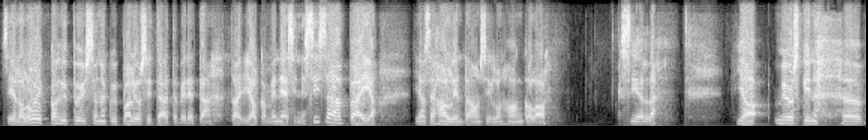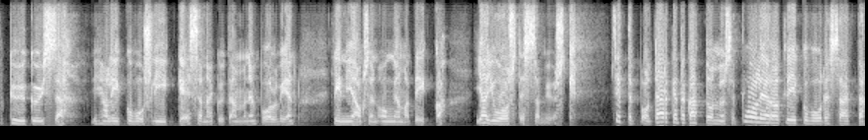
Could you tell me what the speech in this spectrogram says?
Siellä loikkahypyissä näkyy paljon sitä, että vedetään tai jalka menee sinne sisäänpäin ja, ja se hallinta on silloin hankalaa siellä. Ja myöskin kyykyissä, ihan liikkuvuusliikkeessä näkyy tämmöinen polvien linjauksen ongelmatiikka ja juostessa myöskin. Sitten on tärkeää katsoa myös se puolierot liikkuvuudessa, että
